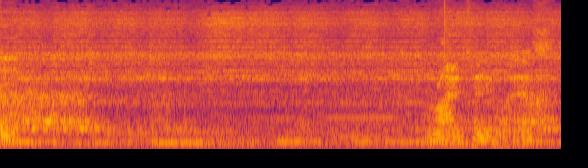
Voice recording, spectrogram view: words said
Ugh. Right, anyways.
